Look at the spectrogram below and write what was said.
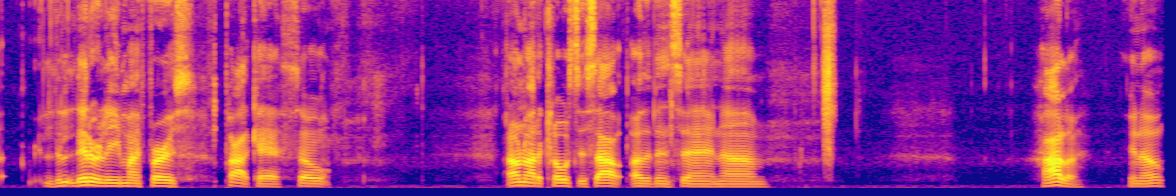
uh, literally my first podcast. So I don't know how to close this out other than saying, um, holla, you know.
